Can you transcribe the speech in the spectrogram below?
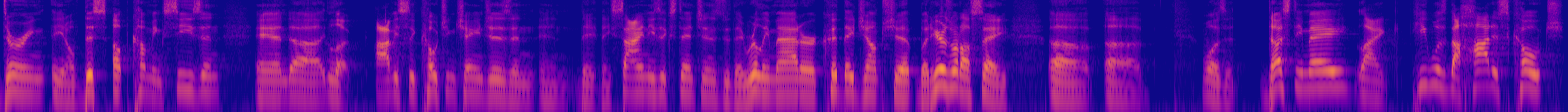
during you know this upcoming season. And uh, look, obviously coaching changes and and they they sign these extensions. Do they really matter? Could they jump ship? But here's what I'll say. Uh, uh, what was it? Dusty May, like he was the hottest coach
